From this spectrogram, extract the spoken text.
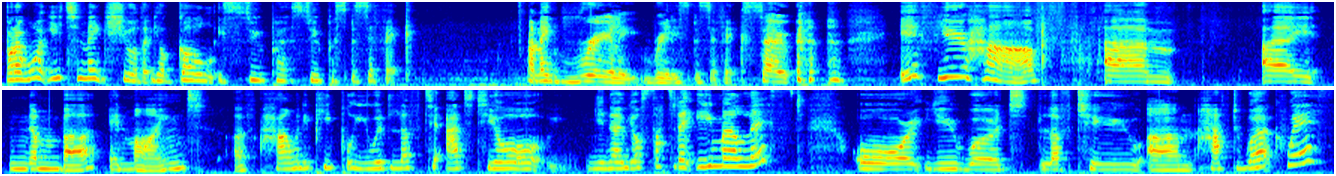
But I want you to make sure that your goal is super, super specific. I mean, really, really specific. So, if you have um, a number in mind of how many people you would love to add to your, you know, your Saturday email list, or you would love to um, have to work with,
